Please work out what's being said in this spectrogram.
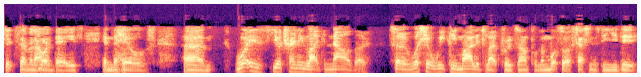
six, seven hour days in the hills. Um what is your training like now though? So what's your weekly mileage like for example and what sort of sessions do you do?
